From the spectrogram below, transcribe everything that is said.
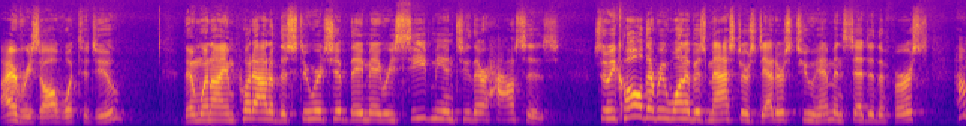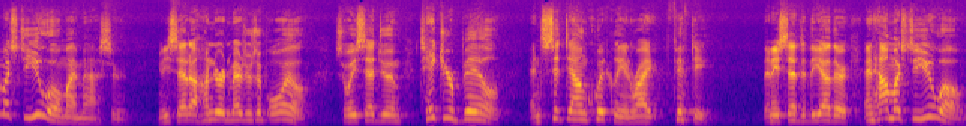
I have resolved what to do. Then, when I am put out of the stewardship, they may receive me into their houses. So he called every one of his master's debtors to him and said to the first, How much do you owe my master? And he said, A hundred measures of oil. So he said to him, Take your bill and sit down quickly and write fifty. Then he said to the other, And how much do you owe?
